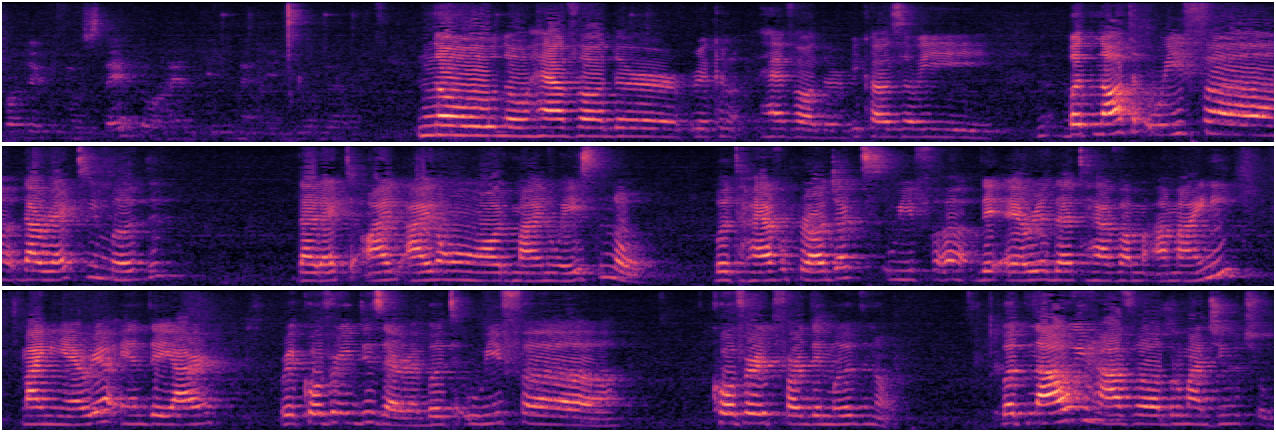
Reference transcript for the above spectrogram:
project in your state or have been in other? No, no, have other, have other, because we, but not with uh, directly mud, direct iron ore mine waste, no. But have projects with uh, the area that have a, a, mining, mining area, and they are recovering this area. But with uh, covered for the mud, no. But now we have uh, Brumadinho too.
